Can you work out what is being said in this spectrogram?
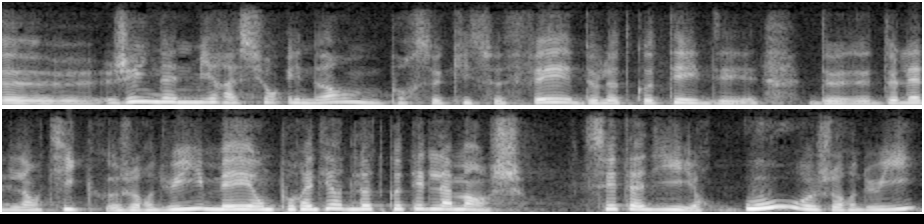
euh, j'ai une admiration énorme pour ce qui se fait de l'autre côté de, de l'Atlantique aujourd'hui, mais on pourrait dire de l'autre côté de la Manche c'est-à-dire où aujourd'hui,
